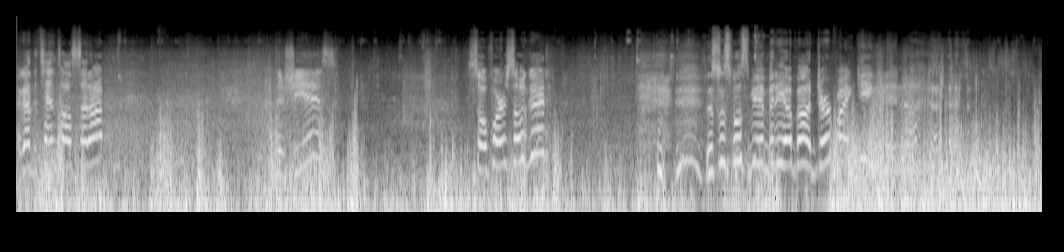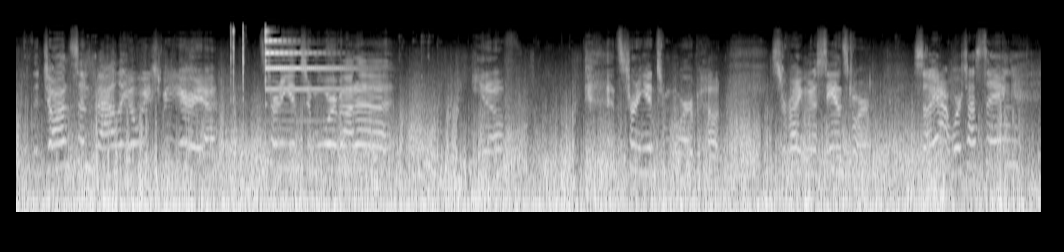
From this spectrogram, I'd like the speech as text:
I got the tent all set up. There she is. So far, so good. this was supposed to be a video about dirt biking in uh, the Johnson Valley OHV area. It's turning into more about a, you know, it's turning into more about surviving a sandstorm. So yeah, we're testing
